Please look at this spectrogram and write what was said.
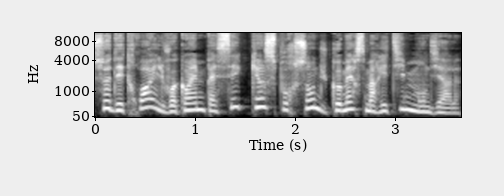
ce détroit, il voit quand même passer 15% du commerce maritime mondial.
